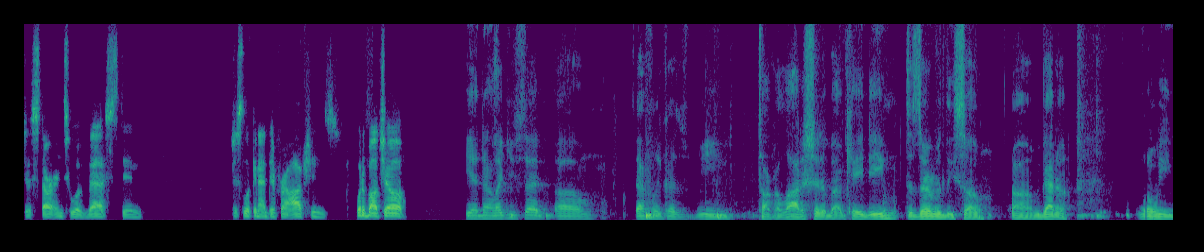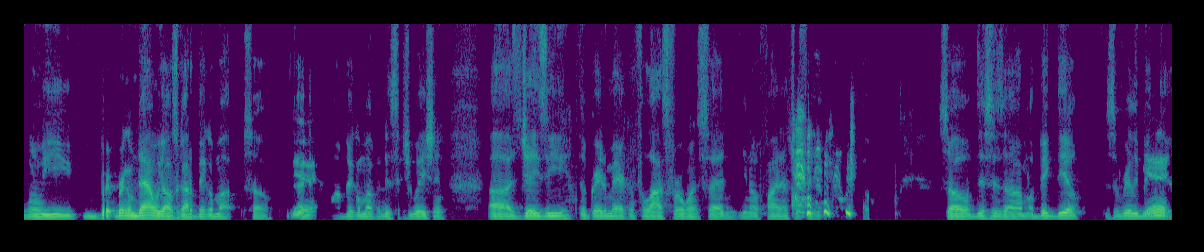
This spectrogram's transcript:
just starting to invest and just looking at different options. What about y'all? Yeah, now like you said, um, definitely because we talk a lot of shit about KD, deservedly so. Uh, we gotta when we when we bring them down, we also gotta big them up. So yeah, I big them up in this situation. Uh, as Jay Z, the great American philosopher, once said, you know, financial. so this is um, a big deal. It's a really big yeah. deal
